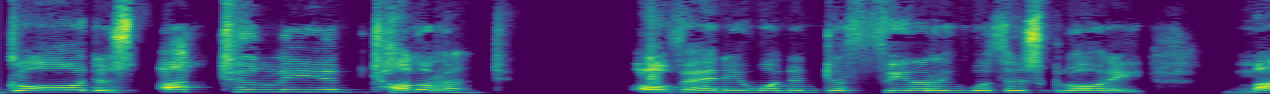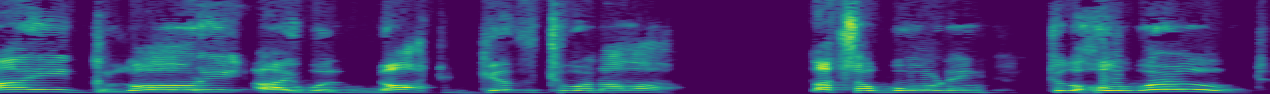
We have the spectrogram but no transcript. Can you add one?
God is utterly intolerant of anyone interfering with his glory. My glory I will not give to another. That's a warning to the whole world. And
